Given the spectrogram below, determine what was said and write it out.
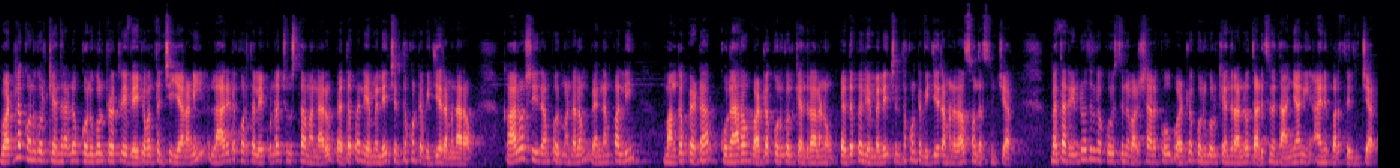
వడ్ల కొనుగోలు కేంద్రాల్లో కొనుగోలు ప్రక్రియ వేగవంతం చేయాలని లారీల కొరత లేకుండా చూస్తామన్నారు పెద్దపల్లి ఎమ్మెల్యే చింతకుంట విజయరమణారావు. కాలువ శ్రీరాంపూర్ మండలం వెన్నంపల్లి మంగపేట కునారం వడ్ల కొనుగోలు కేంద్రాలను పెద్దపల్లి ఎమ్మెల్యే చింతకుంట విజయరమణారావు సందర్శించారు. గత రెండు రోజులుగా కురుస్తున్న వర్షాలకు వడ్ల కొనుగోలు కేంద్రాల్లో తడిసిన ధాన్యాన్ని ఆయన పరిశీలించారు.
